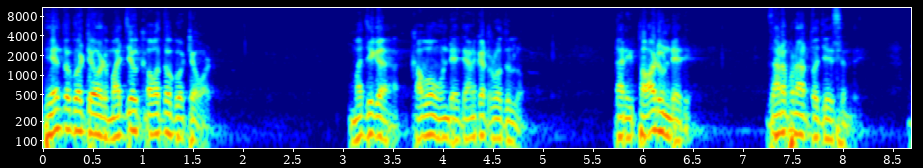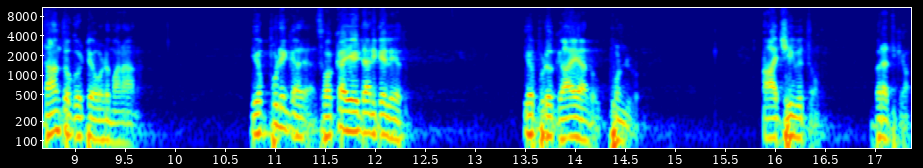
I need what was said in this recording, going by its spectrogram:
దేంతో కొట్టేవాడు? మధ్య కవతో కొట్టేవాడు. మజ్జిగ కవం ఉండేది వెనకటి రోజుల్లో. దానికి తాడు ఉండేది. జనపనారతో చేసింది. దాంతో కొట్టేవాడు మా నాన్న. ఎప్పుడు ఇంకా సొక్కా వేయడానికే లేదు. ఎప్పుడు గాయాలు పుండ్లు. ఆ జీవితం బ్రతికాం.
